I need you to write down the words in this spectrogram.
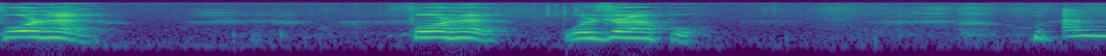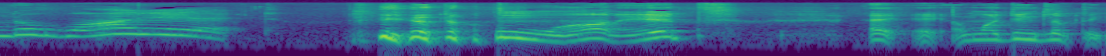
Forehead. Forehead. Where's your apple? I don't want it. you don't want it. Hey, hey, I'm watching something.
